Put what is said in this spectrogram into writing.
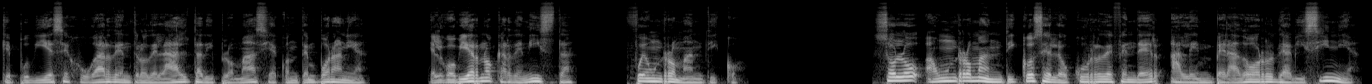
que pudiese jugar dentro de la alta diplomacia contemporánea, el gobierno cardenista fue un romántico. Solo a un romántico se le ocurre defender al emperador de Abisinia,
